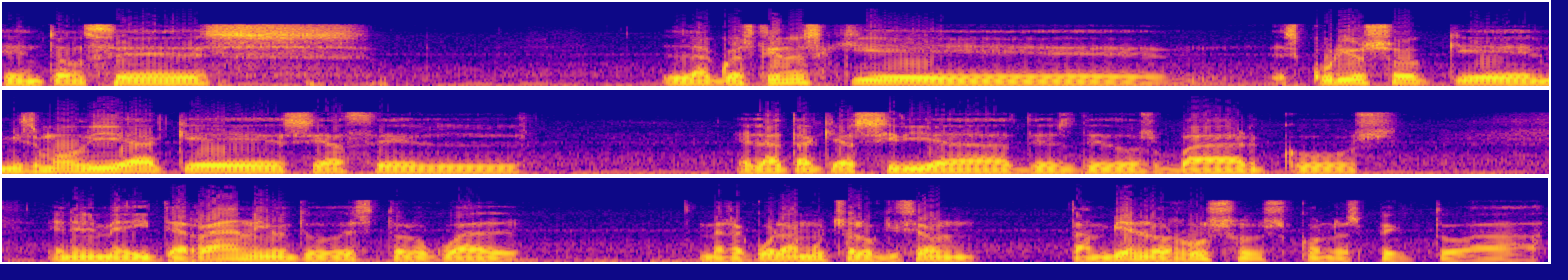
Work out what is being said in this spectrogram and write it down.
Entonces, la cuestión es que es curioso que el mismo día que se hace el, el ataque a Siria desde dos barcos en el Mediterráneo y todo esto, lo cual me recuerda mucho a lo que hicieron también los rusos con respecto a,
